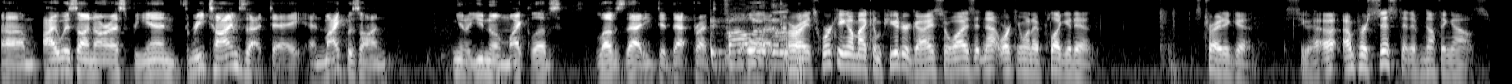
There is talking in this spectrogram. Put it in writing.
Um, I was on RSBN three times that day, and Mike was on. You know, you know, Mike loves loves that. He did that practically the whole afternoon. All right, it's working on my computer, guys. So why is it not working when I plug it in? Let's try it again see. I'm persistent, if nothing else.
